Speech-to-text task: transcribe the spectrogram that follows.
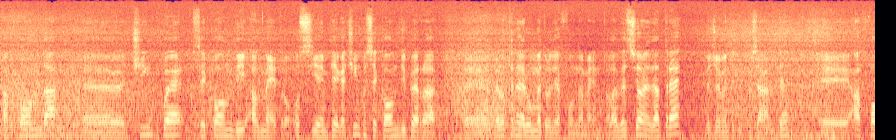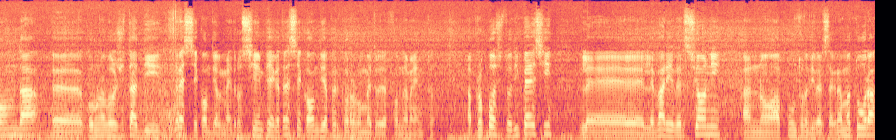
affonda eh, 5 secondi al metro, ossia impiega 5 secondi per, eh, per ottenere un metro di affondamento. La versione da 3, leggermente più pesante, eh, affonda eh, con una velocità di 3 secondi al metro, ossia impiega 3 secondi a percorrere un metro di affondamento. A proposito di pesi, le, le varie versioni hanno appunto una diversa grammatura,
